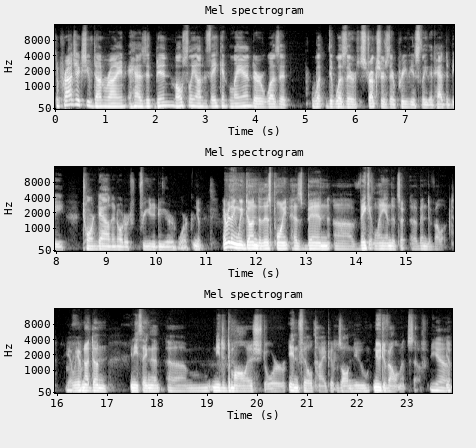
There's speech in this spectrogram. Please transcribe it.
The projects you've done, Ryan, has it been mostly on vacant land or was it what was there structures there previously that had to be torn down in order for you to do your work? Yep. Everything we've done to this point has been uh, vacant land that's uh, been developed. Yeah, we have not done anything that um, needed demolished or infill type. It was all new new development stuff. Yeah. Yep.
